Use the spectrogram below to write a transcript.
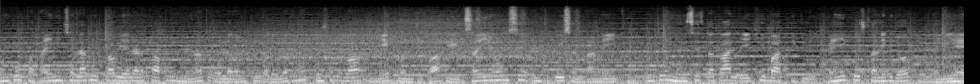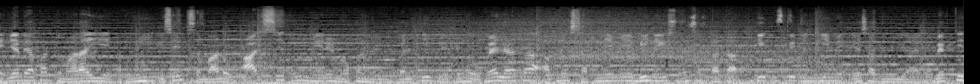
उनको पता ही नहीं चला कि कब यह लड़का अपनी मेहनत और लगन की बदौलत में कुशल व नेक बन चुका। है संयोग से उनकी कोई संतान नहीं थी। उनके मुँह से तकाल एक ही बात निकली, कहीं कुछ करने की ज़रूरत नहीं है। यह व्यापार तुम्हारा ही है, तुम ही इसे संभालो। आज से तुम मेरे नौकर नहीं, बल्कि बेटे हो। वह लड़का अपने सपने में भी नहीं सोच सकता था कि उसकी ज़िंदगी में ऐसा दिन भी आएगा। व्यक्ति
